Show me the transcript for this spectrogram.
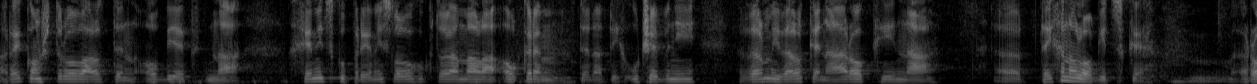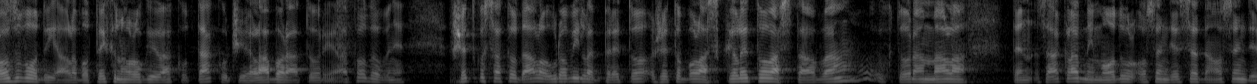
rekonštruoval ten objekt na chemickú priemyslovku, ktorá mala okrem teda tých učební veľmi veľké nároky na e, technologické rozvody alebo technológiu ako takú, čiže laboratória a podobne, Všetko sa to dalo urobiť len preto, že to bola skeletová stavba, ktorá mala ten základný modul 80 na 80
